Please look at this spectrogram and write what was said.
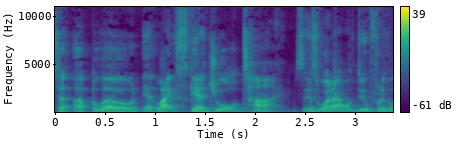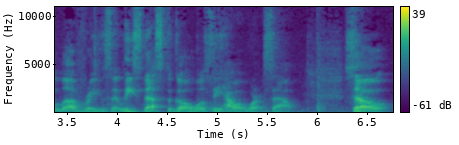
to upload at like scheduled times is what I will do for the love readings. At least that's the goal. We'll see how it works out. So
